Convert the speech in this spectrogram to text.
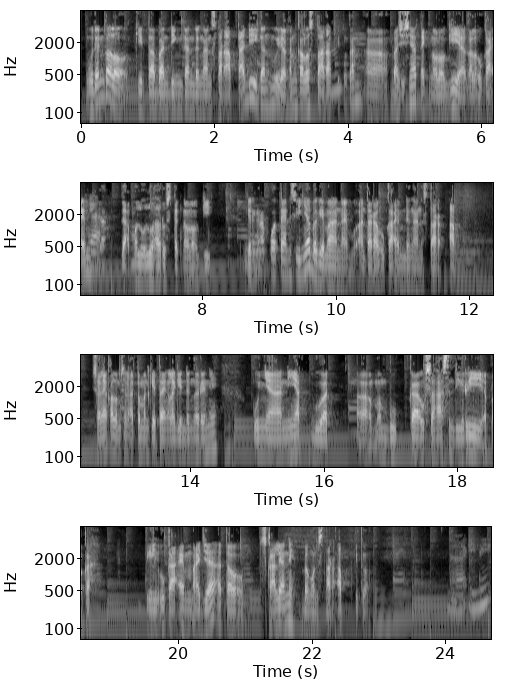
Kemudian kalau kita bandingkan dengan startup tadi kan Bu ya kan kalau startup hmm. itu kan uh, basisnya teknologi ya. Kalau UKM yeah. nggak melulu harus teknologi. Kira-kira yeah. potensinya bagaimana Bu antara UKM dengan startup? Misalnya kalau misalnya teman kita yang lagi denger ini punya niat buat uh, membuka usaha sendiri, apakah pilih UKM aja atau sekalian nih bangun startup gitu? Nah ini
